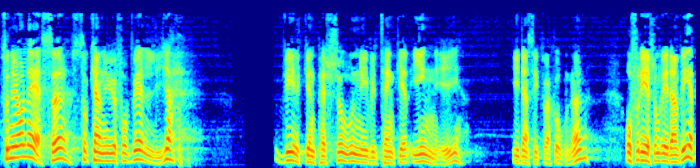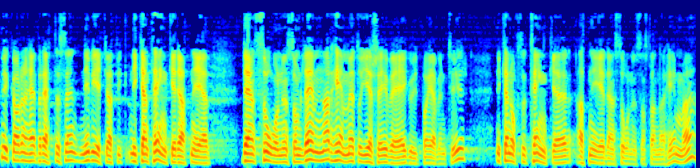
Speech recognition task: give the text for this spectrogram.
Så när jag läser så kan ni ju få välja vilken person ni vill tänka er in i, i den situationen. Och för er som redan vet mycket av den här berättelsen, ni vet ju att vi, ni kan tänka er att ni är den sonen som lämnar hemmet och ger sig iväg ut på äventyr. Ni kan också tänka er att ni är den sonen som stannar hemma,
